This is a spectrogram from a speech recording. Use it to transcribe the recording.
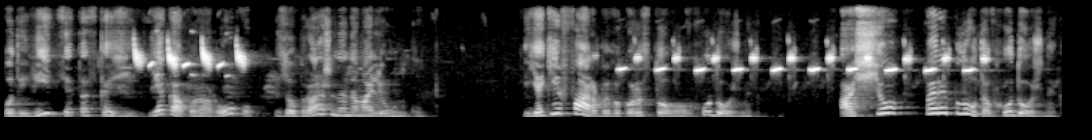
подивіться та скажіть, яка пора року зображена на малюнку? Які фарби використовував художник? А що переплутав художник?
